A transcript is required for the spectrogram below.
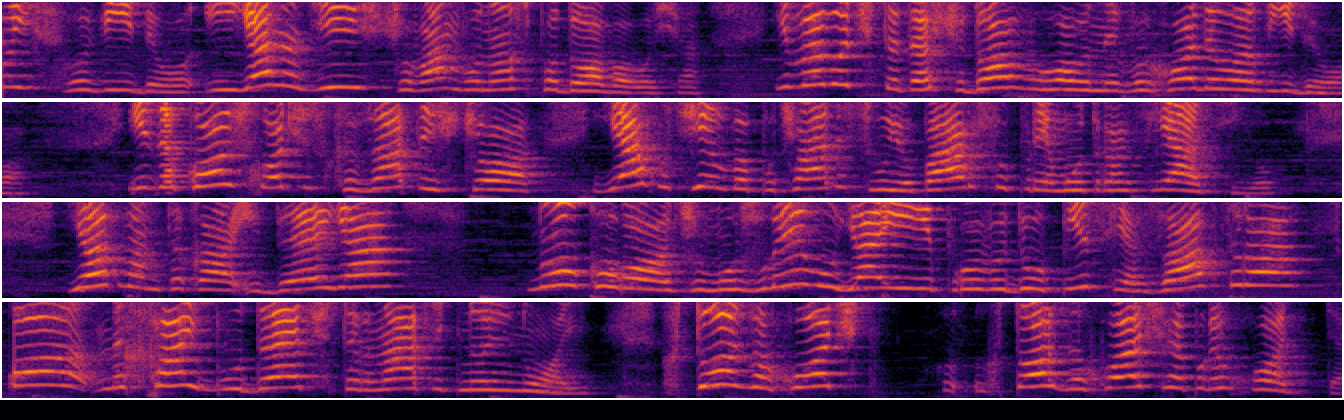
вийшло відео, і я надіюсь, що вам воно сподобалося. І вибачте те, що довго не виходило відео. І також хочу сказати, що я хотів би почати свою першу пряму трансляцію. Як вам така ідея? Ну, коротше, можливо, я її проведу післязавтра, о, нехай буде 14.00. Хто захоче, хто захоче, приходьте.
